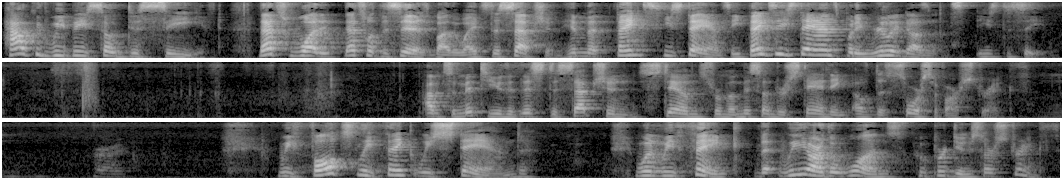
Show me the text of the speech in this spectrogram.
How could we be so deceived? That's what it, that's what this is, by the way. It's deception. Him that thinks he stands. He thinks he stands, but he really doesn't. He's deceived. I would submit to you that this deception stems from a misunderstanding of the source of our strength. We falsely think we stand when we think that we are the ones who produce our strength.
